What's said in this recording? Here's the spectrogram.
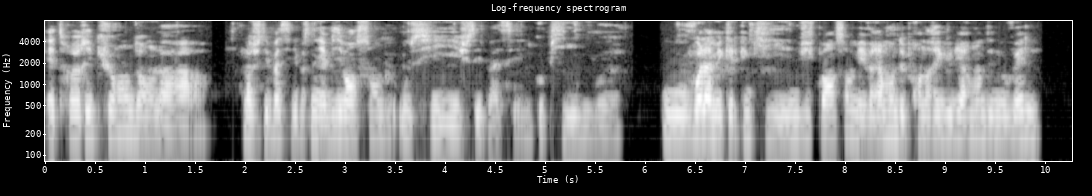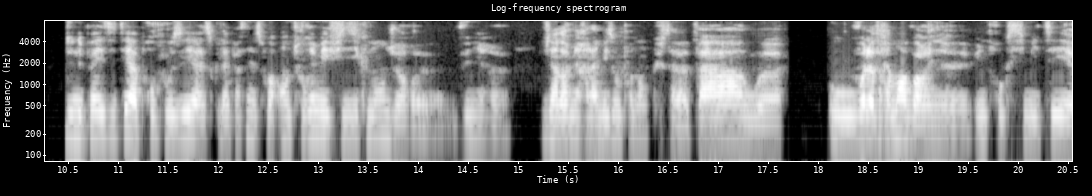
être récurrent dans la, alors je sais pas si les personnes y vivent ensemble ou si je sais pas c'est une copine ou, euh, ou voilà mais quelqu'un qui ne vit pas ensemble mais vraiment de prendre régulièrement des nouvelles de ne pas hésiter à proposer à ce que la personne soit entourée mais physiquement genre euh, venir euh, viens dormir à la maison pendant que ça va pas ou euh, ou voilà vraiment avoir une une proximité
